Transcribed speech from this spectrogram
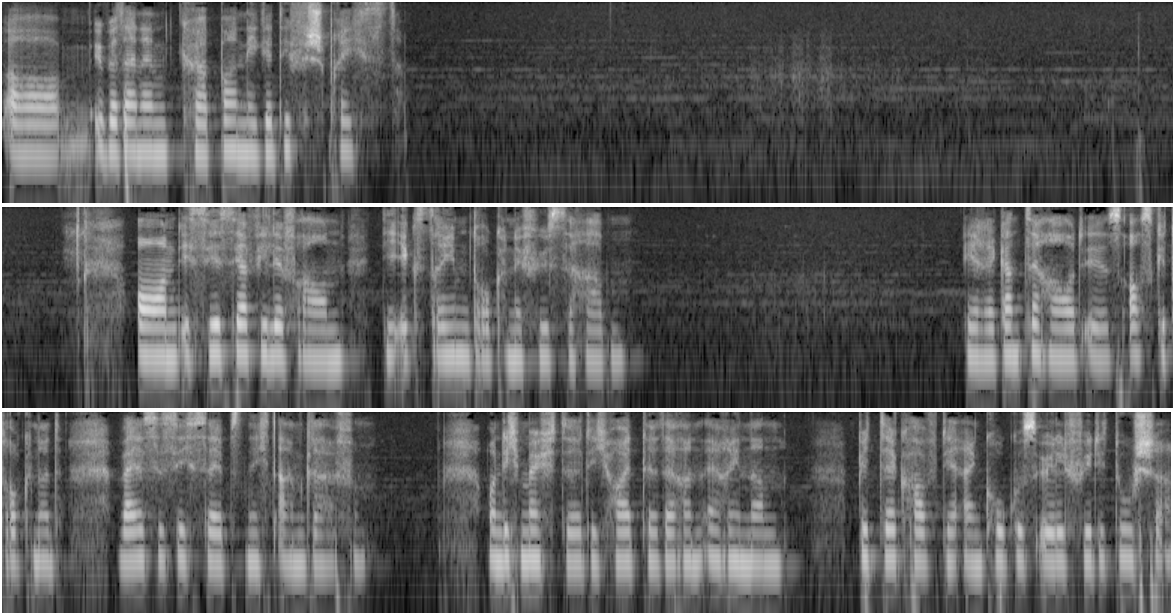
äh, über deinen Körper negativ sprichst. Und ich sehe sehr viele Frauen, die extrem trockene Füße haben. Ihre ganze Haut ist ausgetrocknet, weil sie sich selbst nicht angreifen. Und ich möchte dich heute daran erinnern, bitte kauf dir ein Kokosöl für die Dusche.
